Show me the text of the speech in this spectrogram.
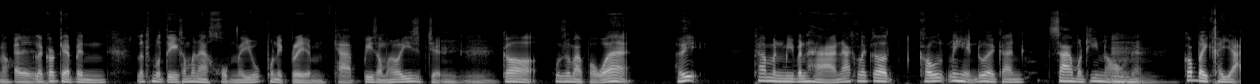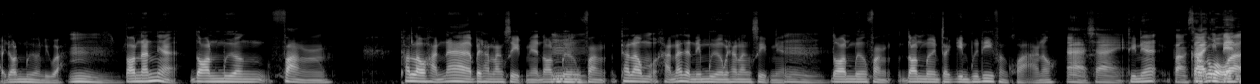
เนาะเออแล้วก็แกเป็นรัฐมนตรีคมนาคมในยุคพลเอกเปรมครับปีอืม2527อืมก็คุณสมัครบอกว่า เฮ้ย ถ้ามันมีปัญหานัก แล้วก็เขาไม่เห็นด้วยการสร้างบนที่หนองเนี่ย ก็ไปขยายดอนเมืองดีกว่าอืมตอนนั้นเนี่ย ดอนเมืองฝั่ง ถ้าเราหันหน้าไปทางลังสิตเนี่ยดอนเมืองอืมฝั่งถ้าเราหันหน้าจากในเมืองไปทางลังสิตเนี่ยอืมดอนเมืองฝั่งดอนเมืองจะกินพื้นที่ฝั่งขวาเนาะอ่าใช่ ทีเนี้ยฝั่งซ้ายเขาก็ที่บอกเป็นว่า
